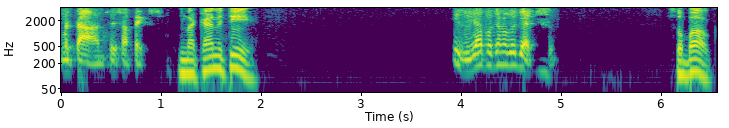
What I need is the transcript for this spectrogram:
Μετά, αν θες να παίξει. να κάνει τι, Η δουλειά που έκανε ο Γκιάτης. στον ΠΑΟΚ.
